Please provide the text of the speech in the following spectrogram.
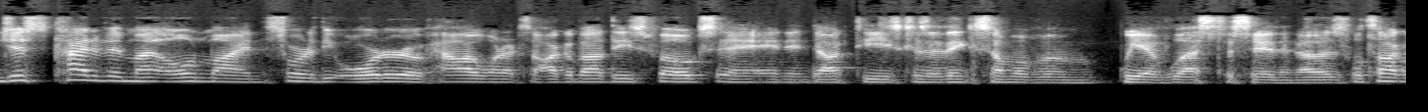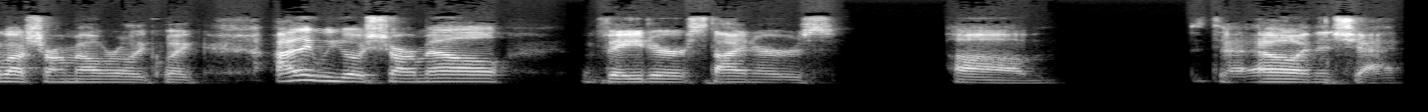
just kind of in my own mind, sort of the order of how I want to talk about these folks and, and inductees, because I think some of them we have less to say than others. We'll talk about Sharmell really quick. I think we go Sharmell, Vader, Steiners, um, oh, and then Shad.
